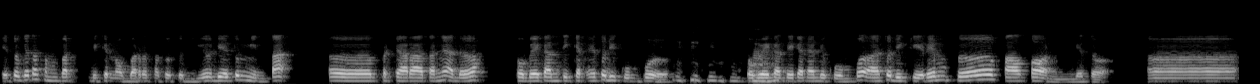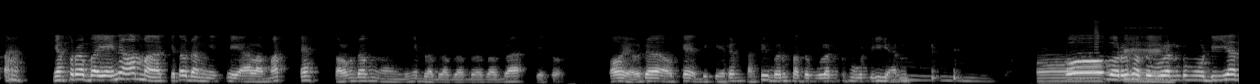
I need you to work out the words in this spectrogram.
itu kita sempat bikin nobar satu studio dia itu minta eh, persyaratannya adalah sobekan tiketnya itu dikumpul. Sobekan tiketnya dikumpul atau dikirim ke Falcon gitu. Eh, yang Surabaya ini lama, kita udah ngisi alamat, eh tolong dong yang ini bla bla bla bla bla bla gitu. Oh ya udah oke okay, dikirim, tapi baru satu bulan kemudian. Oh, oh baru okay. satu bulan kemudian.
